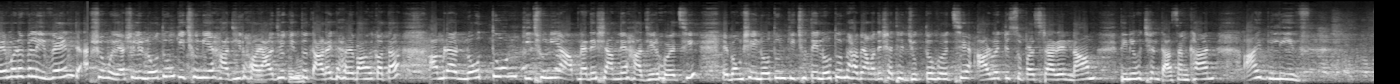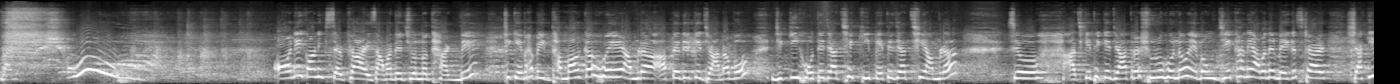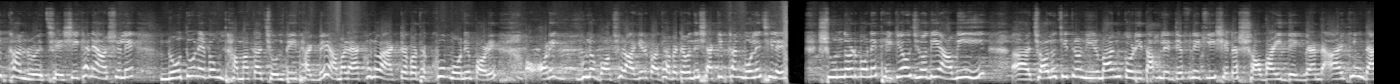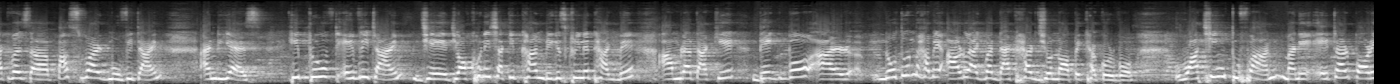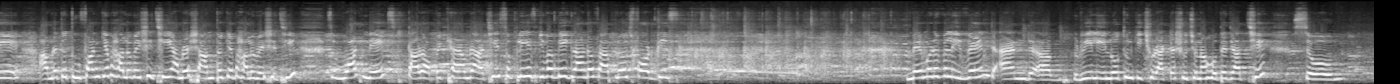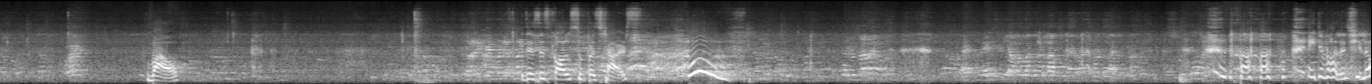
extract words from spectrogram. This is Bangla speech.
মেমোরেবল ইভেন্ট সময় আসলে নতুন কিছু নিয়ে হাজির হয়। আজও কিন্তু তারাই ধারাবাহিকতা আমরা নতুন কিছু নিয়ে আপনাদের সামনে হাজির হয়েছি এবং সেই নতুন কিছুতে নতুনভাবে আমাদের সাথে যুক্ত হয়েছে আরও একটি সুপারস্টারের নাম। তিনি হচ্ছেন তাসান খান। আই বিলিভ অনেক অনেক সারপ্রাইজ আমাদের জন্য থাকবে। ঠিক এভাবেই ধামাকা হয়ে আমরা আপনাদেরকে জানাব যে কি হতে যাচ্ছে, কি পেতে যাচ্ছি আমরা। তো আজকে থেকে যাত্রা শুরু হলো এবং যেখানে আমাদের মেগাস্টার শাকিব খান রয়েছে, সেখানে আসলে নতুন এবং ধামাকা চলতেই থাকবে। আমার এখনও একটা কথা খুব মনে পড়ে। অনেকগুলো বছর আগের কথা বাট আমাদের শাকিব খান বলেছিলেন সুন্দরবনে থেকেও যদি আমি চলচ্চিত্র নির্মাণ করি, তাহলে ডেফিনেটলি সেটা সবাই দেখবে। And I think that was Password movie time and yes he proved every time যে যখনই শাকিব খান বিগ স্ক্রিনে থাকবে, আমরা তাকে দেখব আর নতুনভাবে আরও একবার দেখার জন্য অপেক্ষা করব। ওয়াচিং তুফান মানে এটার পরে আমরা তো তুফানকে ভালোবেসেছি, আমরা শান্তকে ভালোবেসেছি। সো হোয়াট নেক্সট তার অপেক্ষায় আমরা আছি। So please give a big round of applause for this memorable event and really নতুন কিছুর একটা সূচনা হতে যাচ্ছে। So wow This is called Superstars. এটা ভালো ছিল।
